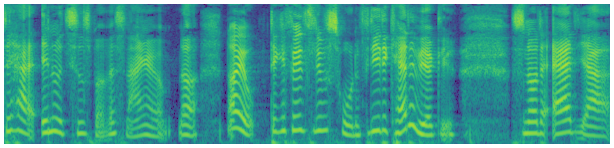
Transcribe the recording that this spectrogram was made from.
det her er endnu et tidsspørg. Hvad snakker jeg om? Nå, nå jo, det kan føles livstruende, fordi det kan det virkelig. Så når det er, at jeg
